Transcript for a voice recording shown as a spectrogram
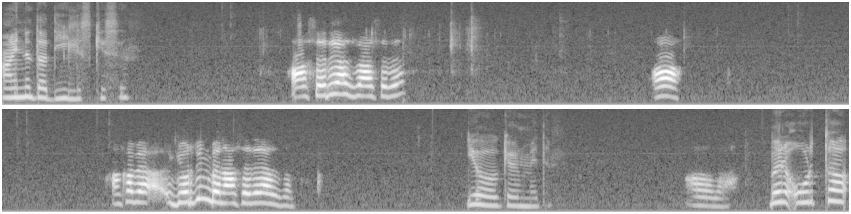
Aynı da değiliz kesin. ASR yaz be ASR. Aa. Kanka be, gördün mü ben ASR yazdım. Yo görmedim. Allah. Böyle orta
